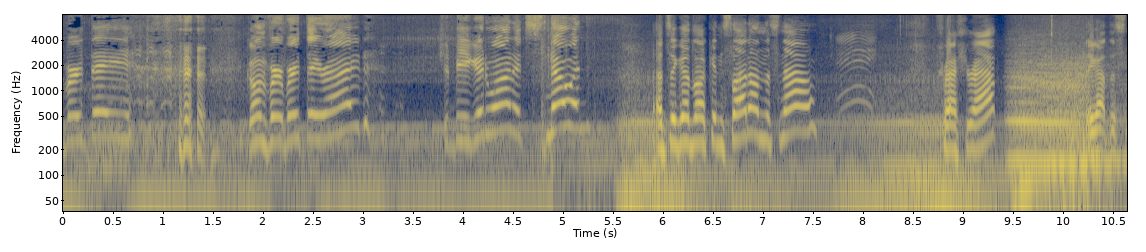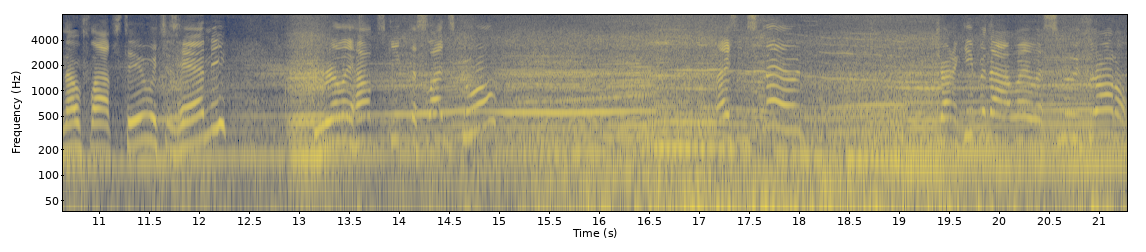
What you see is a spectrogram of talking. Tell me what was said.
Birthday. Going for a birthday ride. Should be a good one. It's snowing. That's a good looking sled on the snow. Fresh wrap. They got the snow flaps too, which is handy. Really helps keep the sleds cool. Nice and smooth. Trying to keep it that way with smooth throttle.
